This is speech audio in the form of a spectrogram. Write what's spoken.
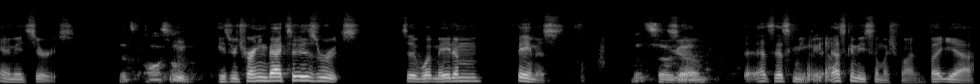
animated series. That's awesome. He's returning back to his roots, to what made him famous. That's so, So, good. That's that's gonna be good. yeah. That's gonna be so much fun. But yeah,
